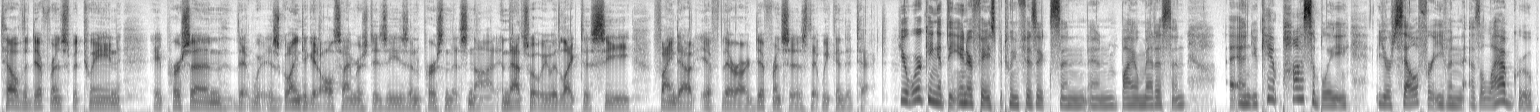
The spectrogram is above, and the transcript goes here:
tell the difference between a person that is going to get Alzheimer's disease and a person that's not. And that's what we would like to see, find out if there are differences that we can detect. You're working at the interface between physics and, and biomedicine, and you can't possibly yourself or even as a lab group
